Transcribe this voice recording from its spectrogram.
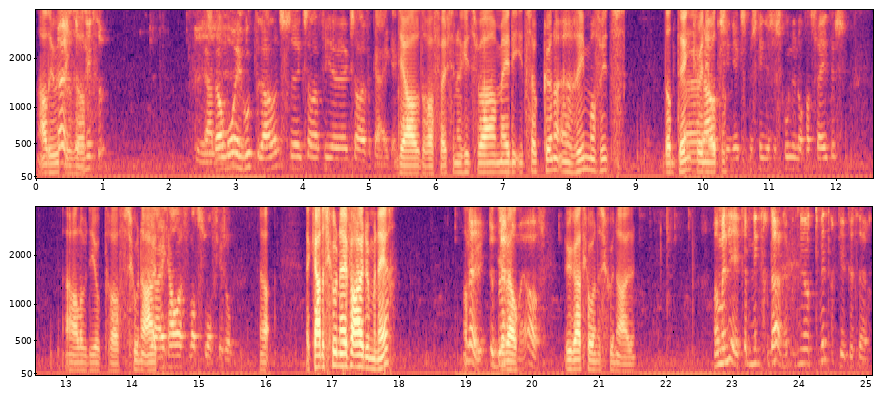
Haal die hoed Nee, er eens af. Eh, Ja, wel een mooie hoed trouwens. Eh, Ik zal even, ik zal even kijken. Die houdt eraf. Heeft hij nog iets waarmee die iets zou kunnen? Een riem of iets? dat ding, Eh, ik weet niet nou, wat... ik zie niks. Misschien is de schoenen nog wat veters. Dan halen we die ook eraf. Schoenen Ja, uit. ik haal even wat slofjes op. Ik ga de schoenen even uitdoen meneer. Of, Nee, het blijft jawel, van mij af. u gaat gewoon de schoenen uitdoen. Maar meneer, ik heb niets gedaan. Heb ik nu al twintig keer gezegd.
